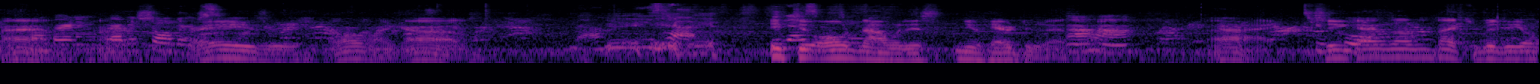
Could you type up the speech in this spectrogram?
Man. Come on, Brandon, grab his shoulders. Crazy. Oh my god. No, he's not. He's too old now with his new hairdo. That's Uh huh. all. All right. Too See you guys on the next video.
